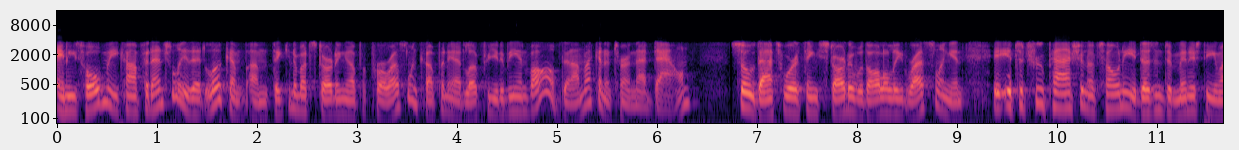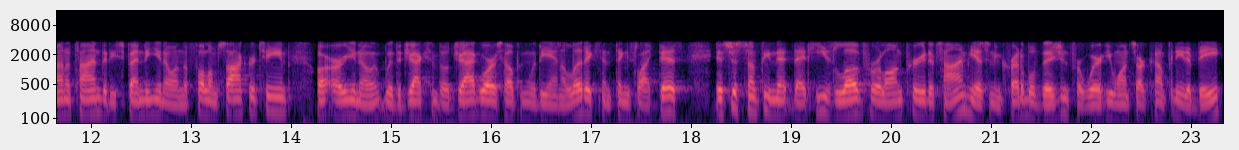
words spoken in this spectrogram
And he told me confidentially that look, I'm I'm thinking about starting up a pro wrestling company. I'd love for you to be involved, and I'm not going to turn that down. So that's where things started with All Elite Wrestling, and it's a true passion of Tony. It doesn't diminish the amount of time that he's spending, you know, on the Fulham soccer team or, or you know, with the Jacksonville Jaguars, helping with the analytics and things like this. It's just something that that he's loved for a long period of time. He has an incredible vision for where he wants our company to be,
